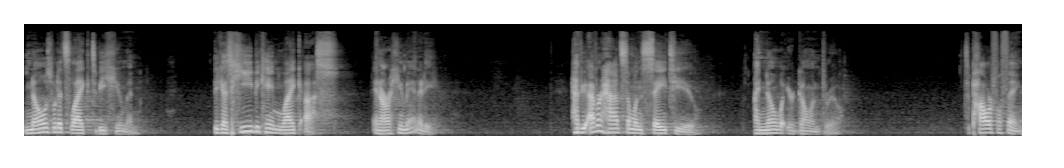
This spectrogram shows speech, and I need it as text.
knows what it's like to be human because he became like us in our humanity. Have you ever had someone say to you, I know what you're going through? It's a powerful thing.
